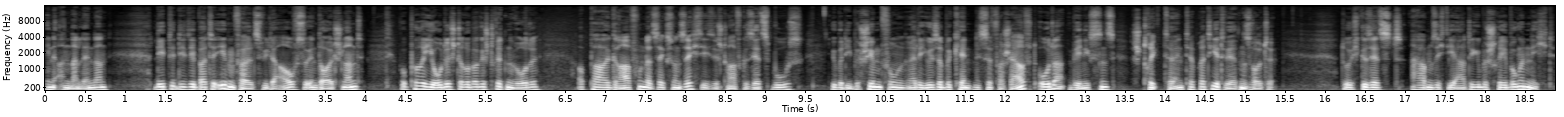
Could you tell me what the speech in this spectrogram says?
In anderen Ländern lebte die Debatte ebenfalls wieder auf, so in Deutschland, wo periodisch darüber gestritten wurde, ob Paragraph 166 des Strafgesetzbuchs über die Beschimpfung religiöser Bekenntnisse verschärft oder wenigstens strikter interpretiert werden sollte. Durchgesetzt haben sich derartige Bestrebungen nicht.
